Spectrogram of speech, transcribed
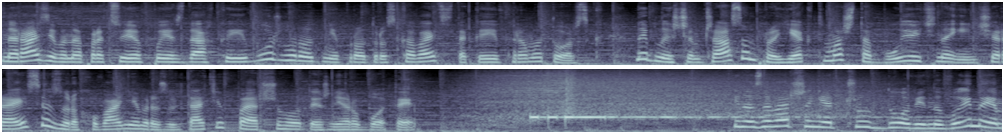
Наразі вона працює в поїздах Київ-Ужгород, Дніпро-Трускавець та Київ-Краматорськ. Найближчим часом проєкт масштабують на інші рейси з урахуванням результатів першого тижня роботи. І на завершення чудові новини.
